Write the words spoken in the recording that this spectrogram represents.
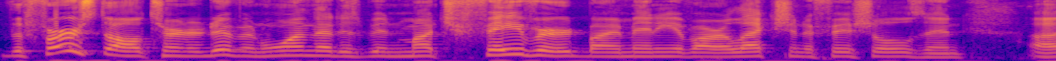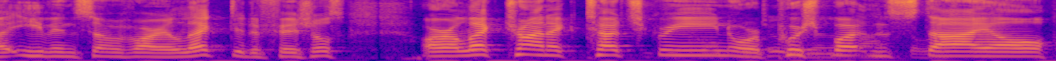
The first alternative, and one that has been much favored by many of our election officials and uh, even some of our elected officials, are electronic touchscreen or push button style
